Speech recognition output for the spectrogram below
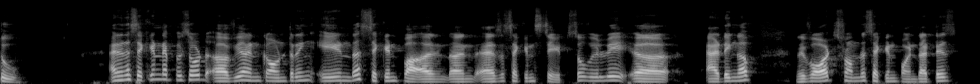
2 and in the second episode uh, we are encountering a in the second part and as a second state. So we'll be uh, adding up rewards from the second point. That is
